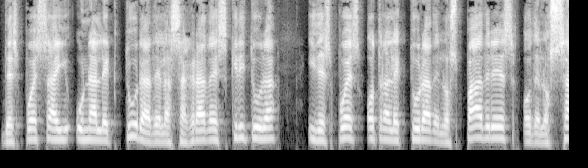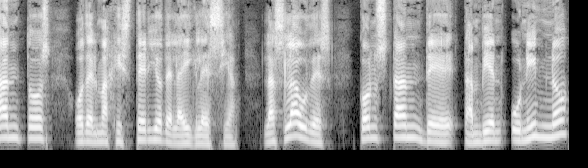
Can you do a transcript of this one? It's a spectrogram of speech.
después hay una lectura de la Sagrada Escritura y después otra lectura de los padres o de los santos o del magisterio de la Iglesia. Las laudes constan de también un himno,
